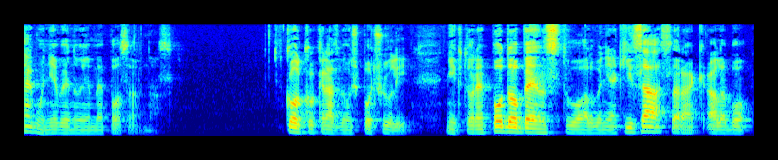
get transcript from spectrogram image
tak mu nevenujeme pozornosť. Koľkokrát sme už počuli niektoré podobenstvo, alebo nejaký zásrak, alebo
